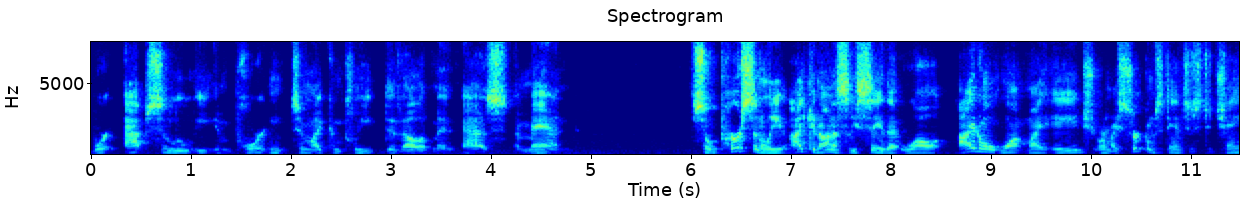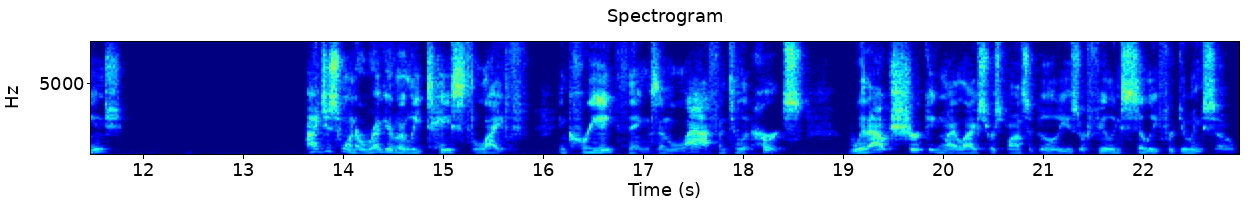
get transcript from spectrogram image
were absolutely important to my complete development as a man. So, personally, I can honestly say that while I don't want my age or my circumstances to change, I just want to regularly taste life and create things and laugh until it hurts without shirking my life's responsibilities or feeling silly for doing so.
